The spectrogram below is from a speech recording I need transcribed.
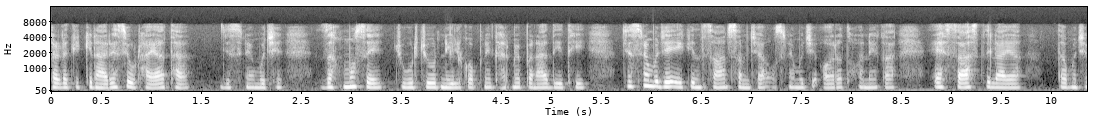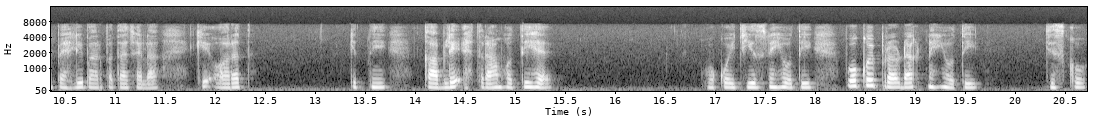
सड़क के किनारे से उठाया था, जिसने मुझे जख्मों से चूर चूर नील को अपने घर में पना दी थी, जिसने मुझे एक इंसान समझा, उसने मुझे औरत होने का एहसास दिलाया, तब मुझे पहली बार पता चला कि औरत कितनी काबिल एहतराम होती है। वो कोई चीज़ नहीं होती, वो कोई प्रोडक्ट नहीं होती जिसको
